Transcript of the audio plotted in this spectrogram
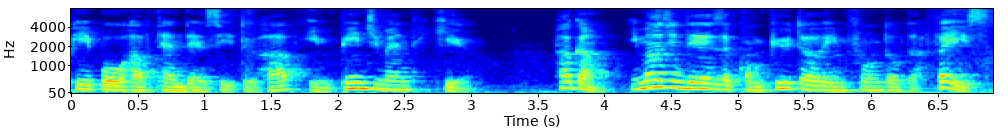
people have tendency to have impingement here. How come? Imagine there is a computer in front of the face.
